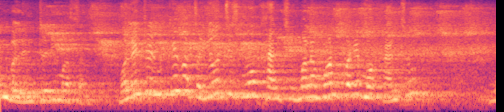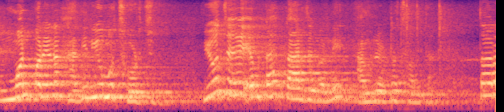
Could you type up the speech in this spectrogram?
इन्भोलिन्टरी मसल्स भोलिन्टरी के गर्छ? यो चिज म खान्छु मलाई मन पऱ्यो म खान्छु। मन परेन खाँदिनँ यो म छोड्छु। यो चाहिँ एउटा कार्य गर्ने हाम्रो एउटा क्षमता। तर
